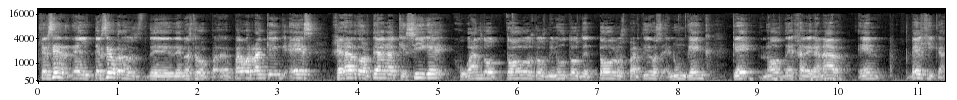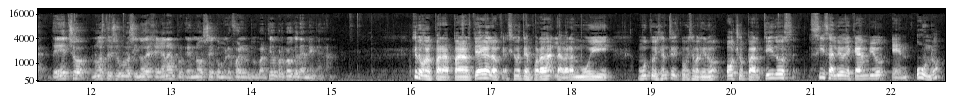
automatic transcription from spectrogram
Tercer, el tercero de, de nuestro Power Ranking es Gerardo Arteaga, que sigue jugando todos los minutos de todos los partidos en un Genk que no deja de ganar en Bélgica. De hecho, no estoy seguro si no deje de ganar porque no sé cómo le fue en el último partido, pero creo que también ganan. bueno, para, para Arteaga lo que ha sido una temporada, la verdad, muy, muy coincidente, como dice Martino, ocho partidos, sí salió de cambio en uno,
